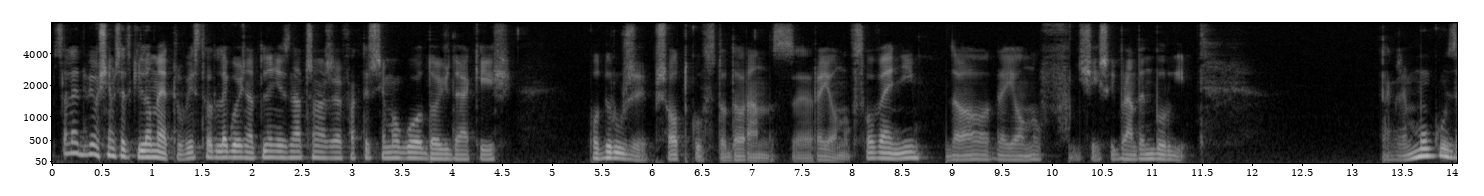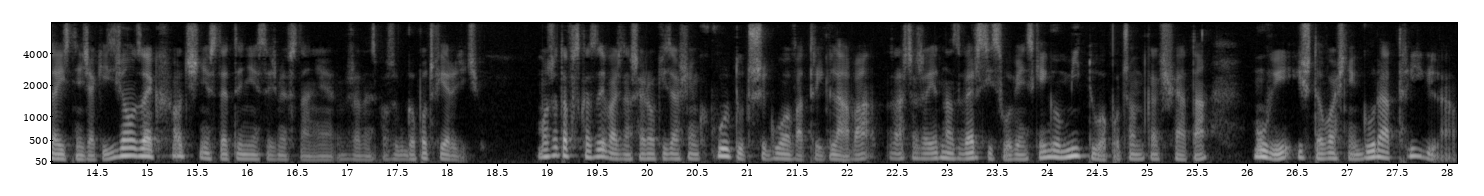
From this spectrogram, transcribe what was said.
zaledwie 800 km. Jest to odległość na tyle nieznaczna, że faktycznie mogło dojść do jakiejś podróży przodków Stodoran z rejonów Słowenii do rejonów dzisiejszej Brandenburgii. Także mógł zaistnieć jakiś związek, choć niestety nie jesteśmy w stanie w żaden sposób go potwierdzić. Może to wskazywać na szeroki zasięg kultu trzygłowa Triglawa, zwłaszcza, że jedna z wersji słowiańskiego mitu o początkach świata mówi, iż to właśnie góra Triglav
